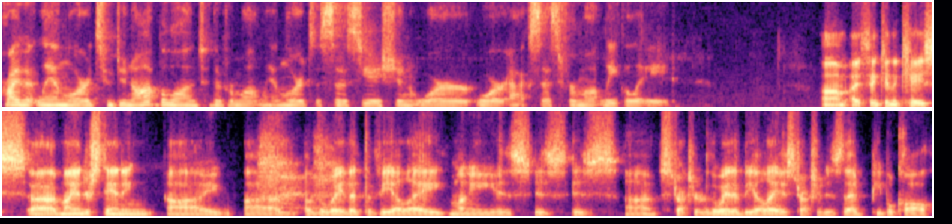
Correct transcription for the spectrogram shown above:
private landlords who do not belong to the Vermont Landlords Association or, or access Vermont legal aid. Um, I think in the case, uh, my understanding uh, uh, of the way that the VLA money is is is uh, structured, or the way the VLA is structured, is that people call,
